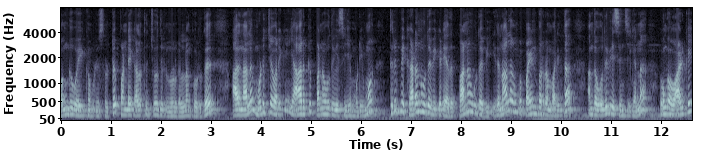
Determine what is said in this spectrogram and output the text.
பங்கு வகிக்கும் அப்படின்னு சொல்லிட்டு பண்டைய காலத்து ஜோதிட நூல்கள்லாம் கூறுது. அதனால் முடிஞ்ச வரைக்கும் யாருக்கு பண உதவி செய்ய முடியுமோ திருப்பி கடன் உதவி கிடையாது பண உதவி. இதனால் அவங்க பயன்படுற மாதிரி தான் அந்த உதவியை செஞ்சீங்கன்னா உங்கள் வாழ்க்கை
